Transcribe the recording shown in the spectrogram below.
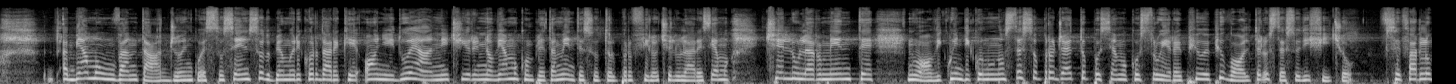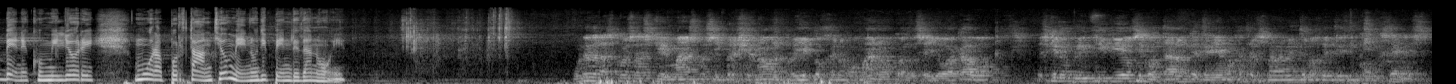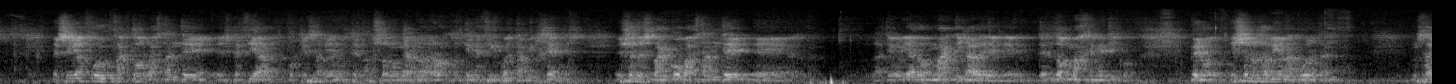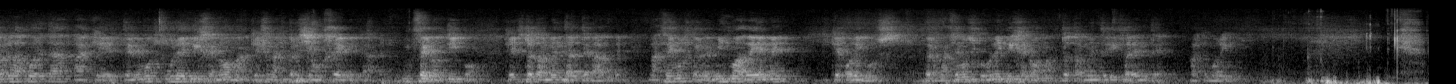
abbiamo un vantaggio in questo senso, dobbiamo ricordare che ogni due anni ci rinnoviamo completamente sotto il profilo cellulare, siamo cellularmente nuovi, quindi con uno stesso progetto possiamo costruire più e più volte lo stesso edificio. Se farlo bene con migliori mura portanti o meno dipende da noi. Una de las cosas que más nos impresionó en el proyecto Genoma Humano cuando se llevó a cabo es que en un principio se contaron que teníamos aproximadamente unos 25.000 genes. Eso ya fue un factor bastante especial porque sabíamos que tan solo un grano de arroz contiene 50.000 genes. Eso desbancó bastante eh, la teoría dogmática de, de, del dogma genético. Pero eso nos abrió una puerta nos abre la puerta a que tenemos un epigenoma, que es una expresión génica, un fenotipo, que es totalmente alterable. Nacemos con el mismo ADN que morimos, pero nacemos con un epigenoma totalmente differente al che morimos.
